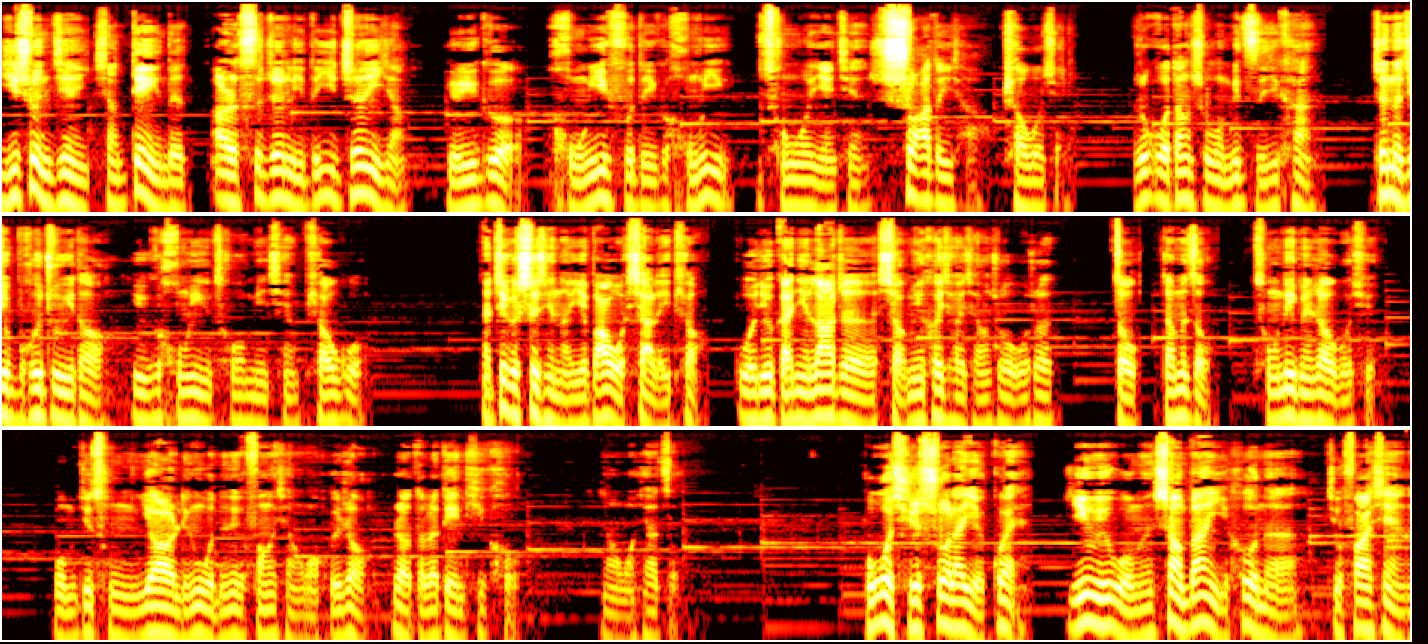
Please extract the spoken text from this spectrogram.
一瞬间，像电影的二十四帧里的一帧一样，有一个红衣服的一个红影从我眼前唰的一下飘过去了。如果当时我没仔细看，真的就不会注意到有一个红影从我面前飘过。那这个事情呢，也把我吓了一跳，我就赶紧拉着小明和小强说：“我说走，咱们走，从那边绕过去。”我们就从幺二零五的那个方向往回绕，绕到了电梯口，然后往下走。不过其实说来也怪，因为我们上班以后呢，就发现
